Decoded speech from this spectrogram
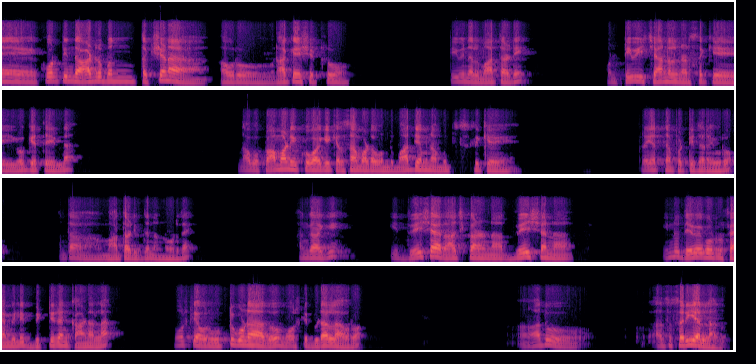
ಕೋರ್ಟಿಂದ ಆರ್ಡರ್ ಬಂದ ತಕ್ಷಣ ಅವರು ರಾಕೇಶ್ ಶೆಟ್ರು ಟಿವಿನಲ್ಲಿ ಮಾತಾಡಿ, ಒಂದು ಟಿವಿ ಚಾನಲ್ ನಡೆಸೋಕ್ಕೆ ಯೋಗ್ಯತೆ ಇಲ್ಲ. ನಾವು ಪ್ರಾಮಾಣಿಕವಾಗಿ ಕೆಲಸ ಮಾಡೋ ಒಂದು ಮಾಧ್ಯಮನ ಮುಚ್ಚಿಸ್ಲಿಕ್ಕೆ ಪ್ರಯತ್ನ ಪಟ್ಟಿದ್ದಾರೆ ಇವರು ಅಂತ ಮಾತಾಡಿದ್ದೆ ನಾನು ನೋಡಿದೆ. ಹಂಗಾಗಿ ಈ ದ್ವೇಷ ರಾಜಕಾರಣ, ದ್ವೇಷನ ಇನ್ನು ದೇವೇಗೌಡರ ಫ್ಯಾಮಿಲಿ ಬಿಟ್ಟಿರಂಗೆ ಕಾಣಲ್ಲ. ಮೋಸ್ಟ್ಲಿ ಅವರು ಹುಟ್ಟು ಗುಣ ಅದು ಮೋಸ್ಟ್ಲಿ ಬಿಡಲ್ಲ ಅವರು. ಅದು ಅದು ಸರಿಯಲ್ಲ ಅದು.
